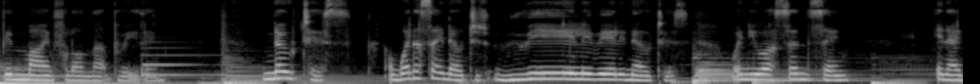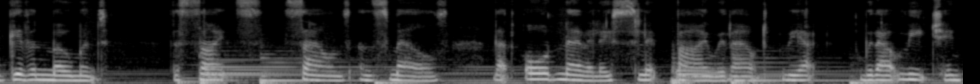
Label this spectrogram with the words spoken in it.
be mindful on that breathing. Notice, and when I say notice, really, really notice when you are sensing in a given moment the sights, sounds, and smells that ordinarily slip by without react without reaching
